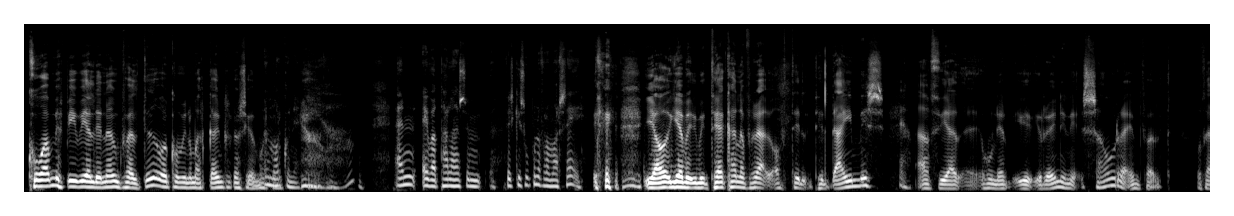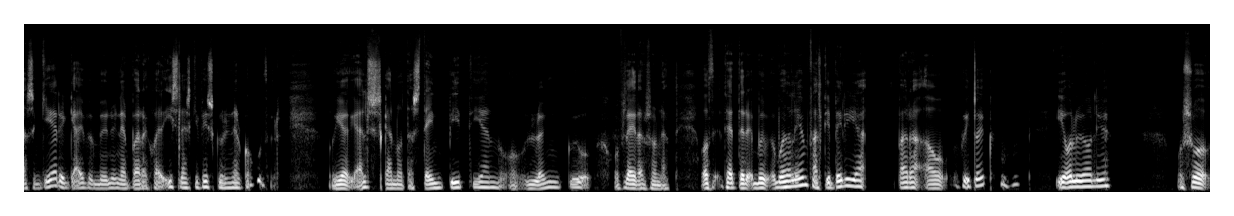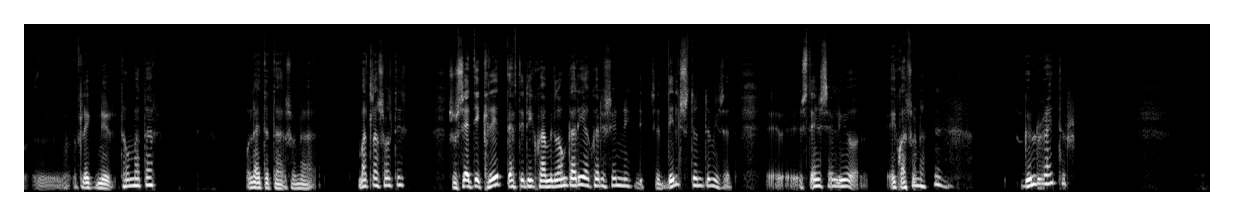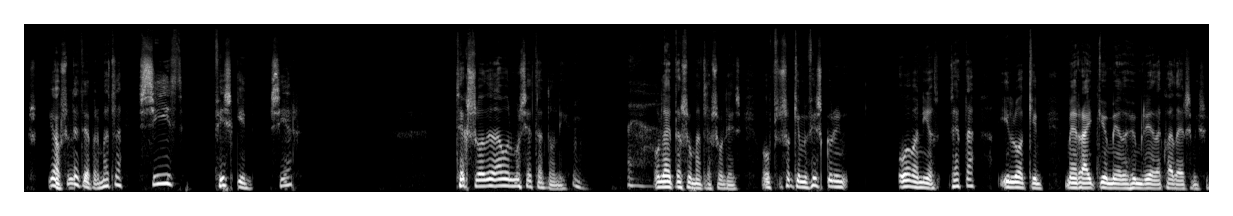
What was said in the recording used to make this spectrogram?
kom upp í vélina um kvöldið og var komin á markaðin klukkan 7 Um morgun morgunni. Já, En ef að tala eins um fiskisúpuna frá Marseille. Já, ég ég tek hana oft til, til dæmis Já. af því að eh, hún er í, í rauninni sára einföld og það sem gerir gæfumunin er bara hvað íslenski fiskurinn er góður og ég elska að nota steinbít í hann og löngu og, og fleira svona. Og þetta er múðalega einfalt. Ég byrja bara á hvítlaug Mhm. í olju olju og svo uh, flegnir tómatar og læta þetta svona matla svolítið. Svo set ég krydd eftir því hvað mér langar í að hverju sinni. Set dillstundum, ég set uh, steinselji og eitthvað svona. Mm. gulrætur já, svo letur ég bara matla síð fiskin sér. Tek soðið á hann og setja hann á ný já, og læta svo matla svoleiðis. Og svo kemur fiskurinn ofan í að þetta í lokin með rækjum eða humri eða hvað það er sem ég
